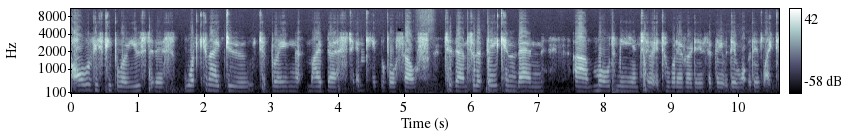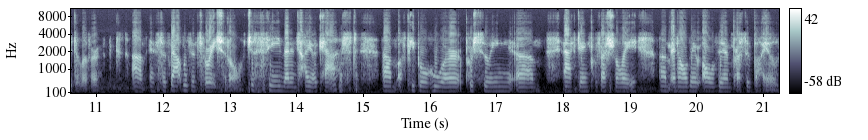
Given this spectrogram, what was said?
all of these people are used to this. What can I do to bring my best and capable self to them so that they can then um, mold me into into whatever it is that they they want they'd like to deliver. Um, and so that was inspirational. Just seeing that entire cast um, of people who are pursuing um, acting professionally um, and all their all of their impressive bios.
